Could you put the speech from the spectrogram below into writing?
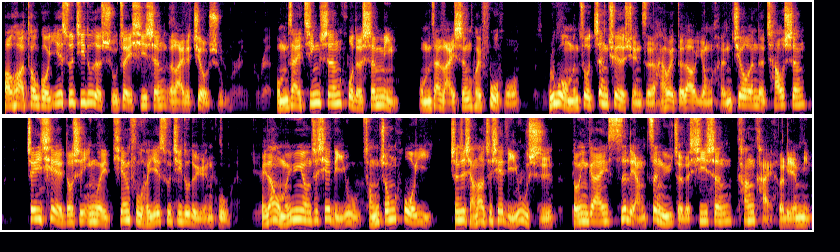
包括透过耶稣基督的赎罪牺牲而来的救赎。我们在今生获得生命，我们在来生会复活。如果我们做正确的选择，还会得到永恒救恩的超生。这一切都是因为天父和耶稣基督的缘故。每当我们运用这些礼物，从中获益，甚至想到这些礼物时，都应该思量赠予者的牺牲、慷慨和怜悯。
